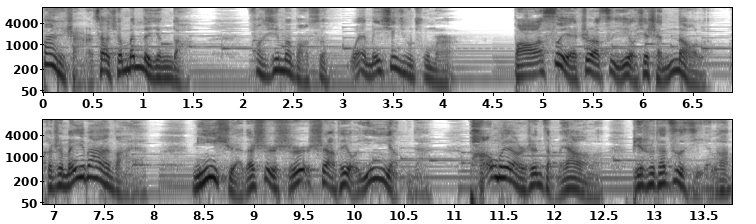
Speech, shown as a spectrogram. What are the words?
半晌才有些闷的应道：“放心吧，宝四，我也没心情出门。”宝四也知道自己有些神叨了，可是没办法呀。米雪的事实是让他有阴影的。庞庞要是真怎么样了，别说他自己了，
